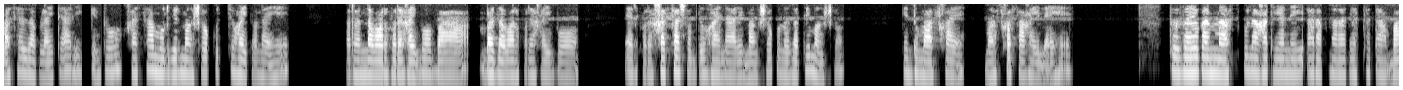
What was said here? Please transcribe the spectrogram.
মাছের জাবলাইতে আর কিন্তু খাসা মুরগির মাংস কুচ্ছ খাইতো না হে রান্না হওয়ার পরে খাইব বা বাজাবার পরে খাইব এরপরে খাসা শব্দ খায় না আর মাংস কোনো জাতি মাংস কিন্তু মাছ খায় মাছ খাসা খাইলে হে তো যাই হোক আমি মাছগুলা কাটিয়ে নেই আর আপনারা দেখতে থাকবা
